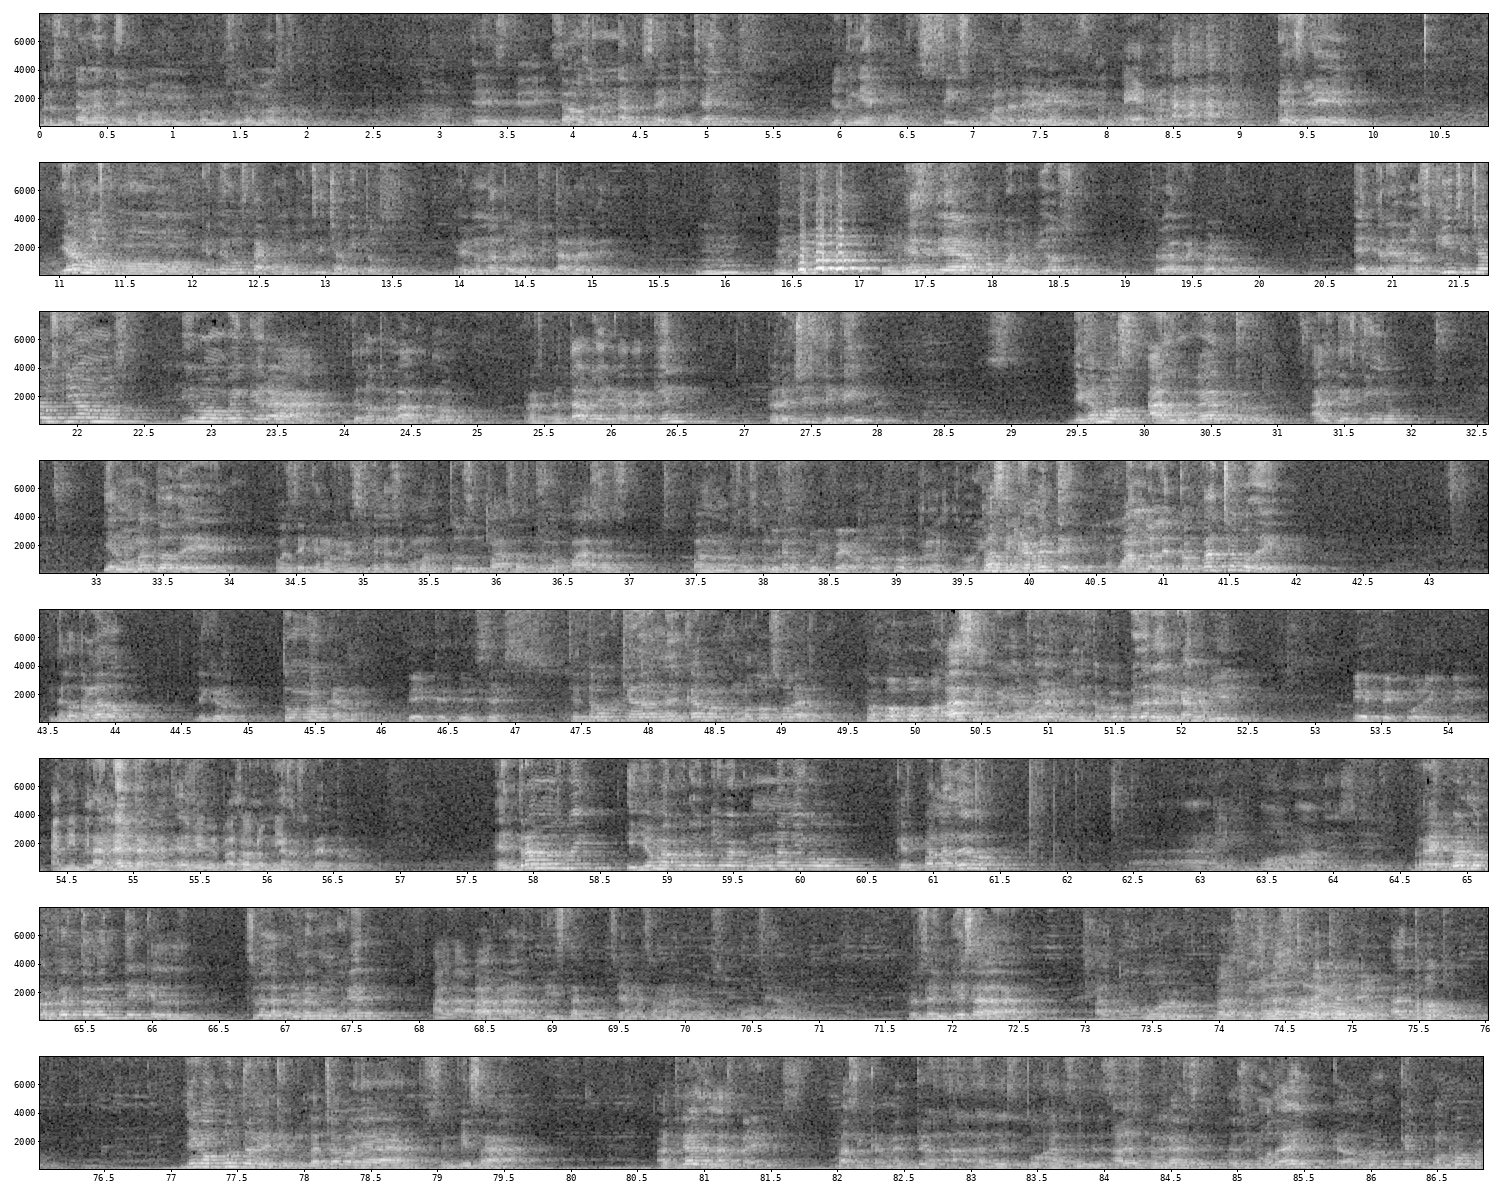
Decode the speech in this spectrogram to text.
presuntamente con un conocido nuestro, este, estábamos en una fiesta de 15 años, yo tenía como 16 si no mal recuerdo. Ya sé cuál. Perro. Este, y éramos como, ¿qué te gusta? Como 15 chavitos en una Toyotita verde. Ese día era un poco lluvioso, todavía recuerdo. Entre los 15 chavos que íbamos, iba un güey que era pues, del otro lado, ¿no? Respetable cada quien, pero el chiste de que iba. Llegamos al lugar, al destino, y al momento de, pues, de que nos reciben así como de, tú sí pasas, tú no pasas, cuando nos Tú transculcan. estás muy feo. Tú Básicamente, cuando le tocó al chavo de del otro lado, le dijeron, tú no, carnal. De tendencias. Se tuvo que quedar en el carro como dos horas. Fácil, güey, afuera. Le tocó cuidar el carro. fue bien. F por el men. A mí me, La a mí- neta, güey. A mí me pasó lo te mismo. respeto. Entramos, güey, y yo me acuerdo que iba con un amigo que es panadero. Ay, mono has de ser. Recuerdo perfectamente que el- sube la primera mujer a la barra, a la pista, como se llama esa madre, no sé cómo se llama. Pero se empieza Al tubo, ¿no? Ah, Al tubo, tubo, al tubo, tubo. Llega un punto en el que pues, la chava ya se empieza a tirar de las prendas, básicamente. A, despojarse de sus A despojarse, así como de ay, cabrón, ¿qué hago con ropa?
